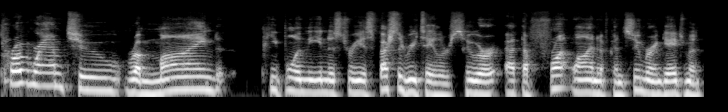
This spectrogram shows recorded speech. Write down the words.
program to remind people in the industry, especially retailers who are at the front line of consumer engagement,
